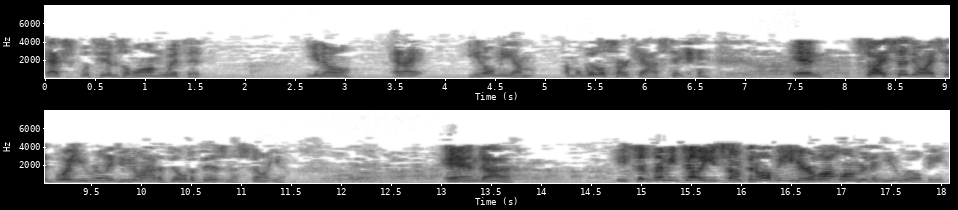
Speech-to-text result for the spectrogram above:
expletives along with it. You know, and I, you know me, I'm, I'm a little sarcastic. and so I said to him, I said, Boy, you really do know how to build a business, don't you? And, uh, he said, Let me tell you something. I'll be here a lot longer than you will be.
